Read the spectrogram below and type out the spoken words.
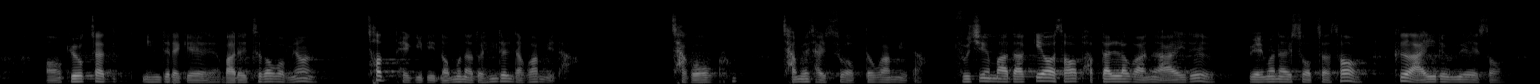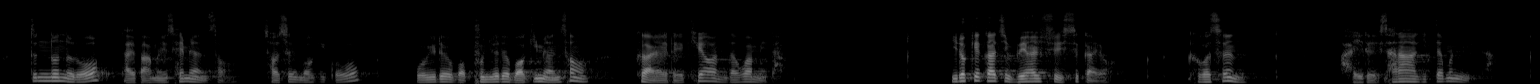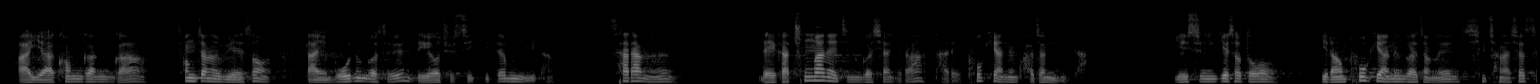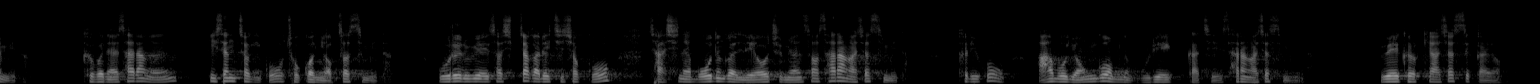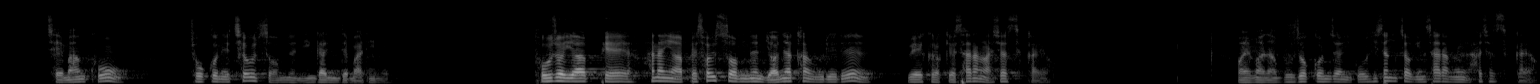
어, 교육자님들에게 말을 들어보면 첫 100일이 너무나도 힘들다고 합니다. 자고 잠을 잘수 없다고 합니다. 두 시마다 깨어서 밥 달라고 하는 아이를 외면할 수 없어서 그 아이를 위해서 뜬 눈으로 날밤을 새면서 젖을 먹이고 오이를 먹- 분유를 먹이면서 그 아이를 케어한다고 합니다. 이렇게까지 왜 할 수 있을까요? 그것은 아이를 사랑하기 때문입니다. 아이의 건강과 성장을 위해서 나의 모든 것을 내어줄 수 있기 때문입니다. 사랑은 내가 충만해지는 것이 아니라 나를 포기하는 과정입니다. 예수님께서도 이러한 포기하는 과정을 실천하셨습니다. 그분의 사랑은 희생적이고 조건이 없었습니다. 우리를 위해서 십자가를 지셨고 자신의 모든 걸 내어주면서 사랑하셨습니다. 그리고 아무 연고 없는 우리까지 사랑하셨습니다. 왜 그렇게 하셨을까요? 죄 많고 조건에 채울 수 없는 인간인데 말이에요. 도저히 앞에 하나님 앞에 설 수 없는 연약한 우리를 왜 그렇게 사랑하셨을까요? 얼마나 무조건적이고 희생적인 사랑을 하셨을까요?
